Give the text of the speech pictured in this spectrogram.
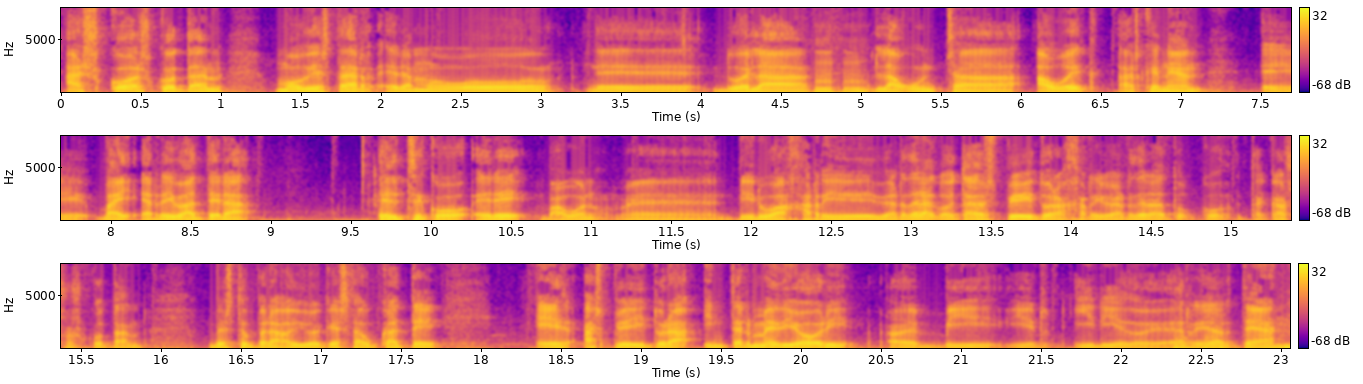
asko askotan Movistar eramo eh, duela laguntza hauek, azkenean eh, bai herri batera heltzeko ere, ba bueno, eh, dirua jarri berderako eta espiritura jarri berderako eta kasu askotan beste operagaiuek ez daukate e, azpiegitura intermedio hori bi hiri edo herri artean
